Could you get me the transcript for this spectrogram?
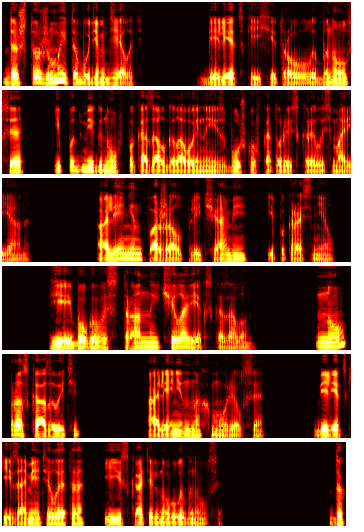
«Да что ж мы-то будем делать?» Белецкий хитро улыбнулся и, подмигнув, показал головой на избушку, в которой скрылась Марьяна. А Ленин пожал плечами и покраснел. «Ей-богу, вы странный человек», — сказал он. «Ну, рассказывайте». А Ленин нахмурился. Белецкий заметил это и искательно улыбнулся. «Да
